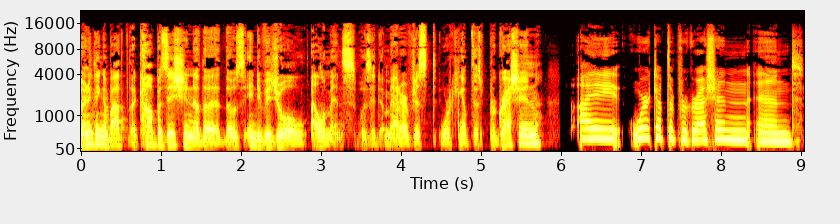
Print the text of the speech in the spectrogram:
So, anything about the composition of the those individual elements? Was it a matter of just working up this progression? I worked up the progression and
